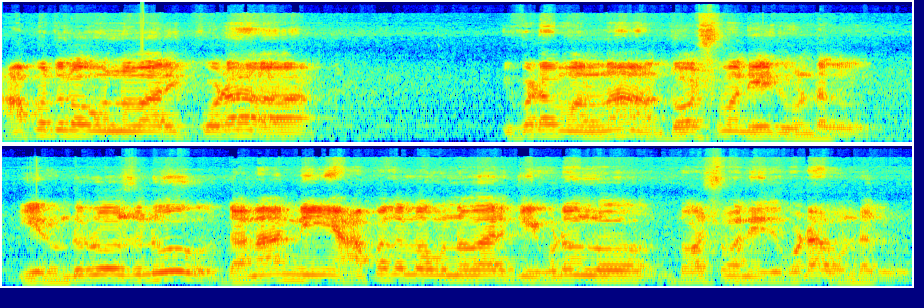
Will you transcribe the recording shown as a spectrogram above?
ఆపదలో ఉన్నవారికి కూడా ఇవ్వడం వలన దోషం అనేది ఉండదు. ఈ రెండు రోజులు ధనాన్ని ఆపదలో ఉన్నవారికి ఇవ్వడంలో దోషం అనేది కూడా ఉండదు.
